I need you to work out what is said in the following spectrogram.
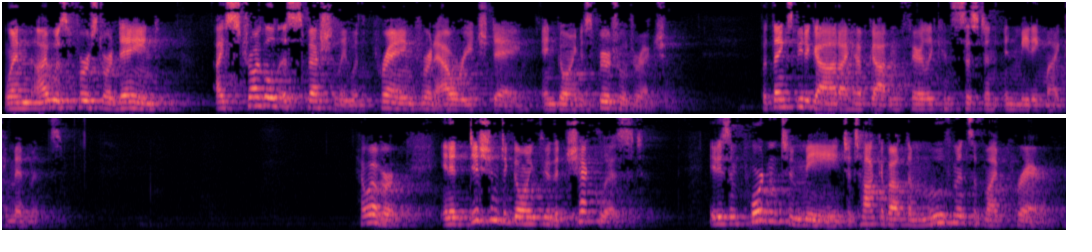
When I was first ordained, I struggled especially with praying for an hour each day and going to spiritual direction. But thanks be to God, I have gotten fairly consistent in meeting my commitments. However, in addition to going through the checklist, it is important to me to talk about the movements of my prayer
